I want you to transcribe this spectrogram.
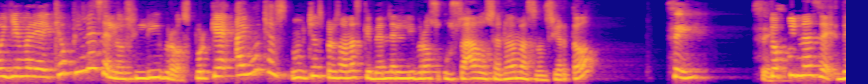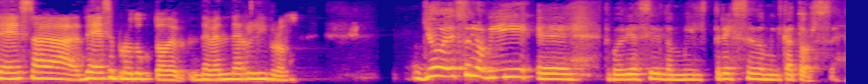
Oye, María, ¿qué opinas de los libros? Porque hay muchas, muchas personas que venden libros usados en Amazon, ¿cierto? Sí, sí. ¿Qué opinas de, esa, de ese producto, de, vender libros? Yo eso lo vi, eh, te podría decir, 2013, 2014,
